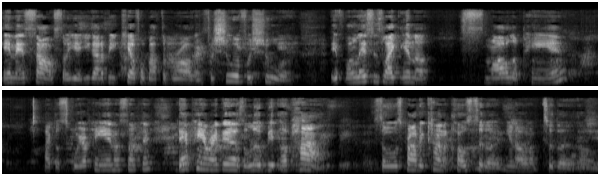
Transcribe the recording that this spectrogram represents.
in that sauce. So yeah, you got to be careful about the broiling. For sure, for sure. If Unless it's like in a smaller pan, like a square pan or something. That pan right there is a little bit up high. So it was probably kind of close to the, you know, to the um,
